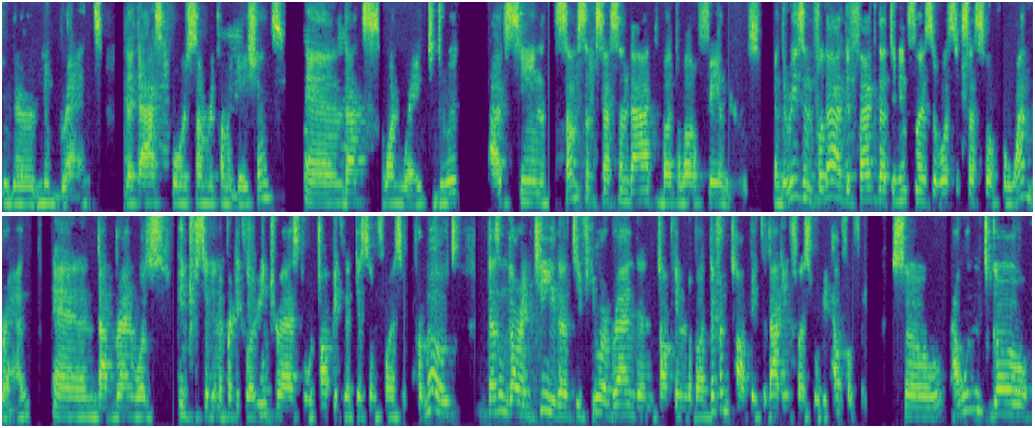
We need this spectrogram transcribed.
to their new brands that ask for some recommendations. And that's one way to do it. I've seen some success in that, but a lot of failures. And the reason for that, the fact that an influencer was successful for one brand and that brand was interested in a particular interest or topic that this influencer promotes, doesn't guarantee that if you're a brand and talking about different topics, that influence will be helpful for you. So I wouldn't go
